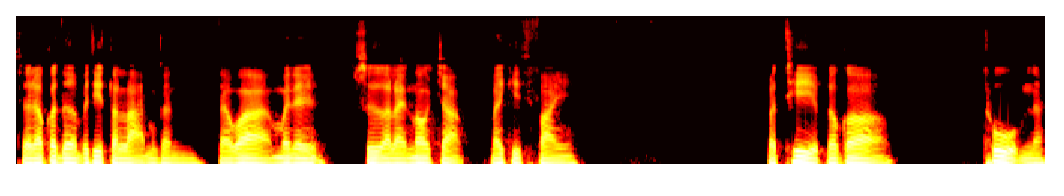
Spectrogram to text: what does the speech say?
เสร็จแล้วก็เดินไปที่ตลาดเหมือนกัน แต่ว่าไม่ได้ซื้ออะไรนอกจากไม้ขีดไฟ ประทีปแล้วก็ทูบนะ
